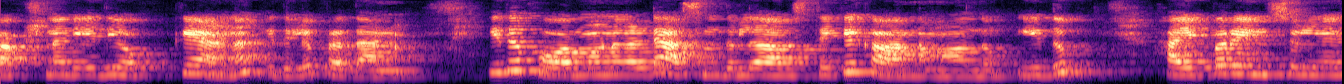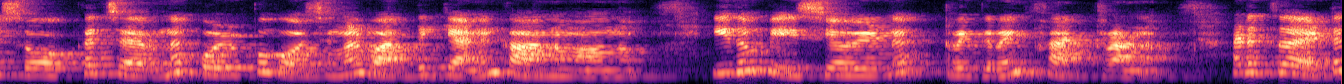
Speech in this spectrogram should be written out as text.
ഭക്ഷണ രീതിയും ഒക്കെയാണ് ഇതിൽ പ്രധാനം. ഇത് ഹോർമോണുകളുടെ അസന്തുലിതാവസ്ഥയ്ക്ക് കാരണമാകുന്നു. ഇതും ഹൈപ്പർ ഇൻസുലിനിസവും ഒക്കെ ചേർന്ന് കൊഴുപ്പ് കോശങ്ങൾ വർദ്ധിക്കാനും കാരണമാകുന്നു. ഇതും പി സി ഒയുടെ ട്രിഗറിങ് ഫാക്ടറാണ്. അടുത്തതായിട്ട്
